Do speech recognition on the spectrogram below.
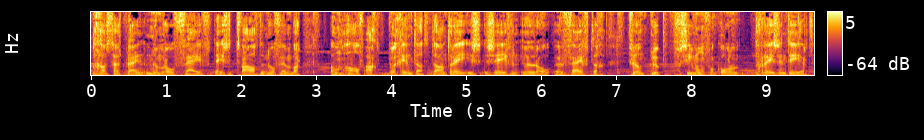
Gasthuisplein nummer 5. Deze 12 november om half acht begint dat. De entree is 7,50 euro. Filmclub Simon van Kolm presenteert.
